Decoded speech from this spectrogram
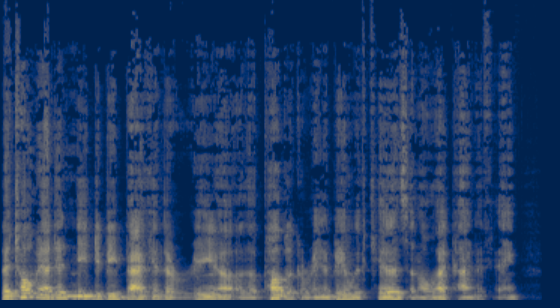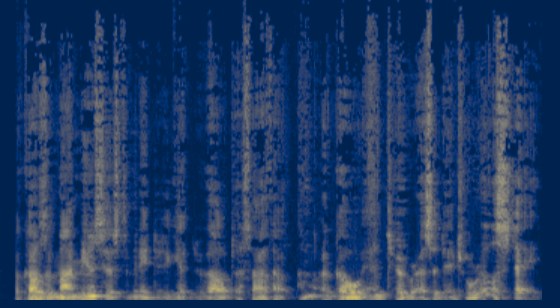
They told me I didn't need to be back in the arena, the public arena, being with kids and all that kind of thing because of my immune system needed to get developed. So I thought I'm going to go into residential real estate.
